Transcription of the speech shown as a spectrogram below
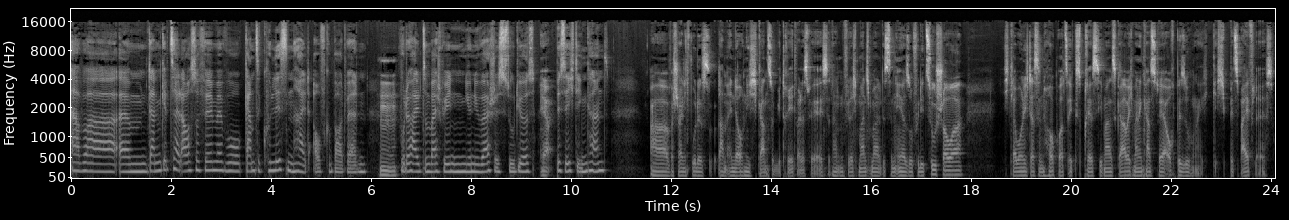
Aber ähm, dann gibt's halt auch so Filme, wo ganze Kulissen halt aufgebaut werden. Mhm. Wo du halt zum Beispiel in Universal Studios Ja. besichtigen kannst. Aber wahrscheinlich wurde es am Ende auch nicht ganz so gedreht, weil das wäre ist dann vielleicht manchmal, das sind eher so für die Zuschauer. Ich glaube auch nicht, dass es einen Hogwarts Express jemals gab. Ich meine, den kannst du ja auch besuchen. Ich, ich bezweifle es.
